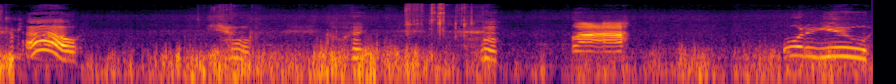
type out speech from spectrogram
Coming. Oh! Yo. ah. What are you?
